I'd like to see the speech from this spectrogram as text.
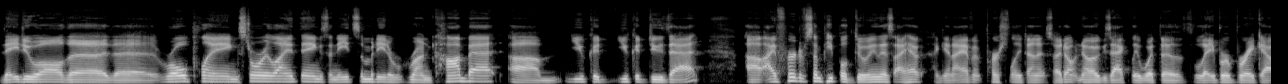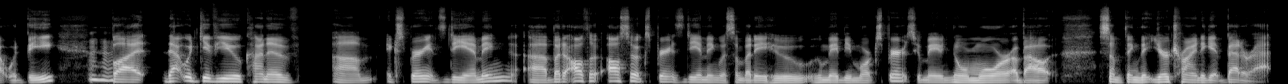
they do all the the role playing storyline things and need somebody to run combat. Um, you could you could do that. Uh, I've heard of some people doing this. I have again, I haven't personally done it, so I don't know exactly what the labor breakout would be, mm-hmm. but that would give you kind of um, experience DMing, uh, but also also experience DMing with somebody who who may be more experienced, who may know more about something that you're trying to get better at.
